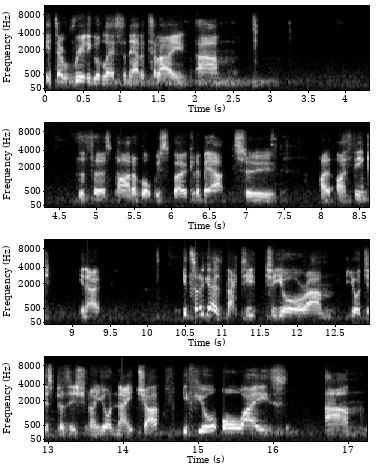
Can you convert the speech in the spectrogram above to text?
it's a really good lesson out of today. Um, the first part of what we've spoken about to, I, I think, you know, it sort of goes back to, to your um, your disposition or your nature. If you're always um,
